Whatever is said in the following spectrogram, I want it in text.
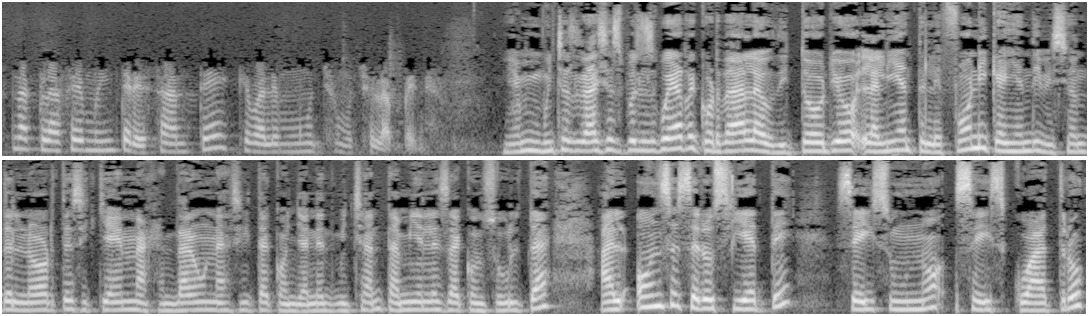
es una clase muy interesante que vale mucho, mucho la pena. Bien, muchas gracias. Pues les voy a recordar al auditorio la línea telefónica ahí en División del Norte. Si quieren agendar una cita con Janet Michan, también les da consulta al 1107-6164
